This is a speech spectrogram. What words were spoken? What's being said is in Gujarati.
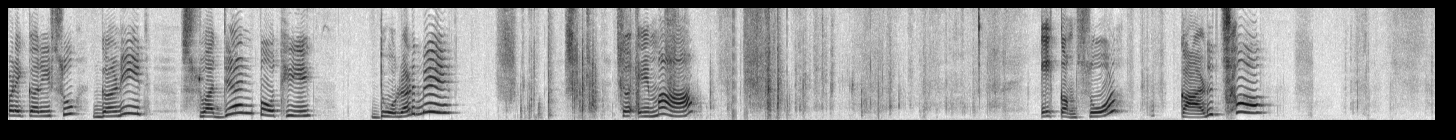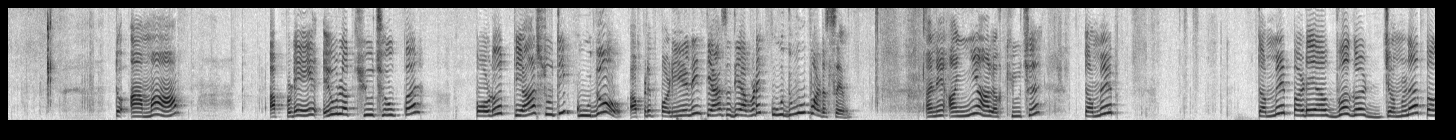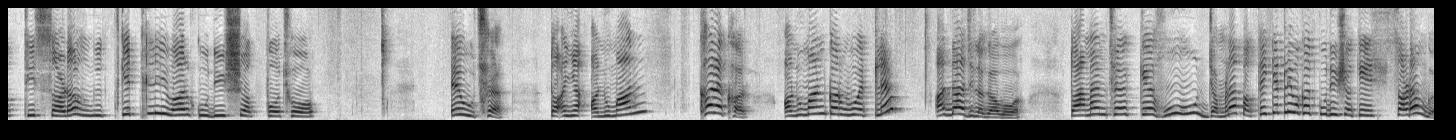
આપણે કરીશું ગણિત. સ્વાધ્યાયન પોથી. ધોરણ બે. તો એમાં એકમ સોળ કાર્ડ છ. તો આમાં આપણે એવું લખ્યું છે ઉપર પડો ત્યાં સુધી કૂદો. આપણે પડીએ નહીં, ત્યાં સુધી આપણે કૂદવું પડશે. અને અહીંયા લખ્યું છે, તમે તમે પડ્યા વગર જમણા પગથી સળંગ કેટલી વાર કૂદી શકો છો? એવું છે. તો અહીંયા અનુમાન ખરેખર અનુમાન કરવું એટલે અંદાજ લગાવવો. આમાં એમ છે કે હું જમણા પગથી કેટલી વખત કૂદી શકીશ? સળંગ.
